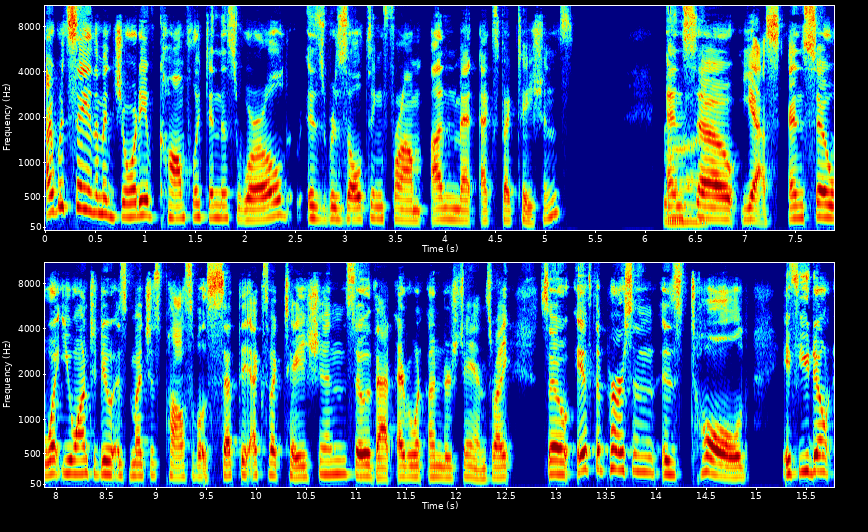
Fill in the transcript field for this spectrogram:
I would say, the majority of conflict in this world is resulting from unmet expectations. And so, yes. And so, what you want to do as much as possible is set the expectation so that everyone understands, right? So, if the person is told, if you don't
